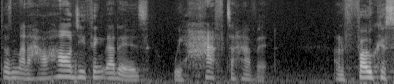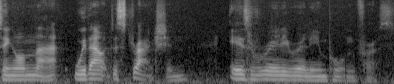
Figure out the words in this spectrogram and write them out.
Doesn't matter how hard you think that is, we have to have it. And focusing on that without distraction is really, really important for us.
